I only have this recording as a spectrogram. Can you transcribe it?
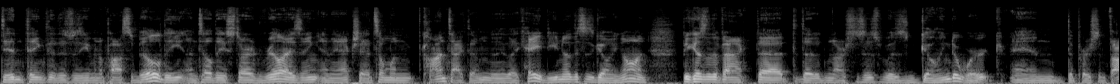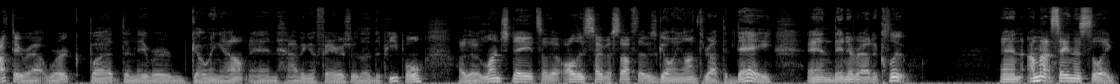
didn't think that this was even a possibility until they started realizing, and they actually had someone contact them. And they're like, "Hey, do you know this is going on?" Because of the fact that the narcissist was going to work, and the person thought they were at work, but then they were going out and having affairs with other people, other lunch dates, other all this type of stuff that was going on throughout the day, and they never had a clue. And I'm not saying this to like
